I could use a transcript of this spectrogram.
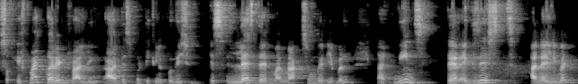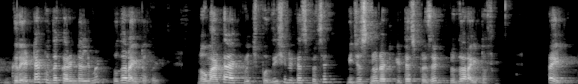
So if my current value at this particular position is less than my maximum variable that means there exists an element greater to the current element to the right of it. No matter at which position it is present we just know that it is present to the right of it. Right.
